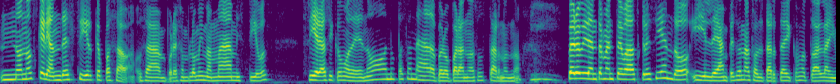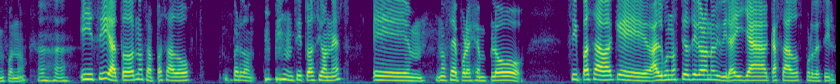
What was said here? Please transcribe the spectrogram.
no nos querían decir qué pasaba. O sea, por ejemplo, mi mamá, mis tíos, sí era así como de, no, no pasa nada, pero para no asustarnos, ¿no? Pero evidentemente vas creciendo y le empiezan a soltarte ahí como toda la info, ¿no? Ajá. Y sí, a todos nos ha pasado, perdón, situaciones. eh, no sé, por ejemplo, sí pasaba que algunos tíos llegaron a vivir ahí ya casados, por decir.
